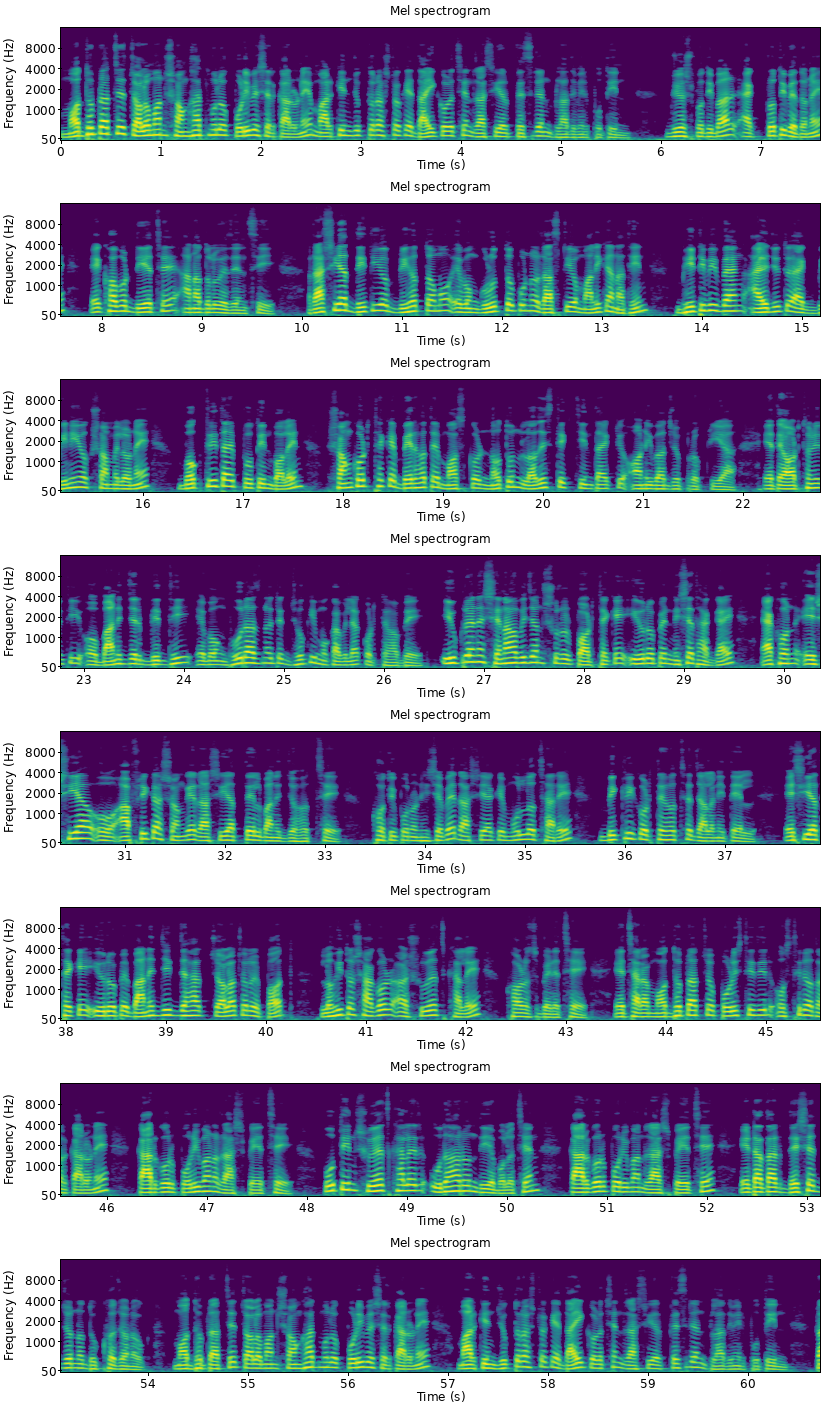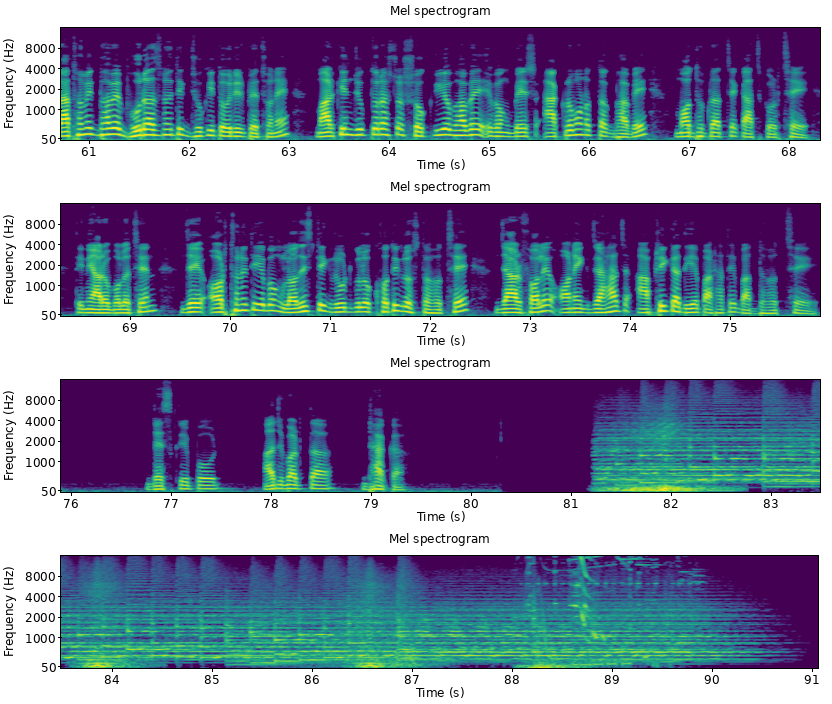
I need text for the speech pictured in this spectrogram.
মধ্যপ্রাচ্যে চলমান সংঘাতমূলক পরিবেশের কারণে মার্কিন যুক্তরাষ্ট্রকে দায়ী করেছেন রাশিয়ার প্রেসিডেন্ট ভ্লাদিমির পুতিন। বৃহস্পতিবার এক প্রতিবেদনে এ খবর দিয়েছে আনাদলু এজেন্সি। রাশিয়ার দ্বিতীয় বৃহত্তম এবং গুরুত্বপূর্ণ রাষ্ট্রীয় মালিকানাধীন ভিটিভি ব্যাংক আয়োজিত এক বিনিয়োগ সম্মেলনে বক্তৃতায় পুতিন বলেন, সংকট থেকে বের হতে মস্কোর নতুন লজিস্টিক চিন্তা একটি অনিবার্য প্রক্রিয়া। এতে অর্থনীতি ও বাণিজ্যের বৃদ্ধি এবং ভূরাজনৈতিক ঝুঁকি মোকাবিলা করতে হবে। ইউক্রেনে সেনা অভিযান শুরুর পর থেকে ইউরোপের নিষেধাজ্ঞায় এখন এশিয়া ও আফ্রিকার সঙ্গে রাশিয়ার তেল বাণিজ্য হচ্ছে। ক্ষতিপূরণ হিসেবে রাশিয়াকে মূল্য ছাড়ে বিক্রি করতে হচ্ছে জ্বালানি তেল। এশিয়া থেকে ইউরোপে বাণিজ্যিক জাহাজ চলাচলের পথ, লোহিত সাগর আর সুয়েজ খালে খরচ বেড়েছে। এছাড়া মধ্যপ্রাচ্য পরিস্থিতির অস্থিরতার কারণে কার্গোর পরিমাণ হ্রাস পেয়েছে। পুতিন সুয়েজ খালের উদাহরণ দিয়ে বলেছেন, কার্গোর পরিমাণ হ্রাস পেয়েছে, এটা তার দেশের জন্য দুঃখজনক। মধ্যপ্রাচ্যে চলমান সংঘাতমূলক পরিবেশের কারণে মার্কিন যুক্তরাষ্ট্রকে দায়ী করেছেন রাশিয়ার প্রেসিডেন্ট ভ্লাদিমির পুতিন। প্রাথমিকভাবে ভূরাজনৈতিক ঝুঁকি তৈরির পেছনে মার্কিন যুক্তরাষ্ট্র সক্রিয়ভাবে এবং বেশ আক্রমণাত্মকভাবে মধ্যপ্রাচ্যে কাজ করছে। তিনি আরও বলেছেন যে, অর্থনীতি এবং লজিস্টিক রুটগুলো ক্ষতিগ্রস্ত হচ্ছে, যার ফলে অনেক জাহাজ আফ্রিকা দিয়ে পাঠাতে বাধ্য হচ্ছে। Desk report. আজ বার্তা ঢাকা।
